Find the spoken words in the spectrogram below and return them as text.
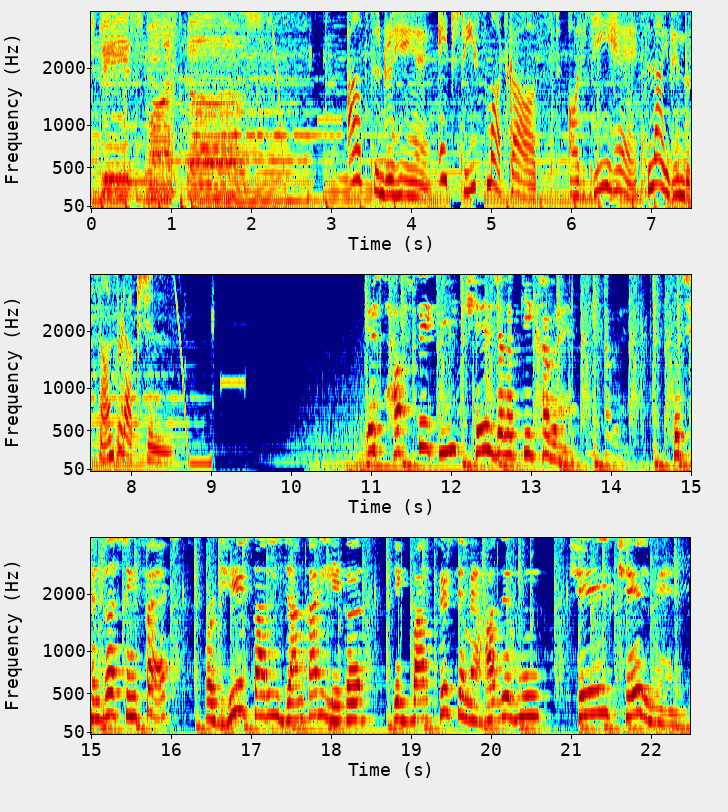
HD कास्ट आप सुन रहे हैं एच डी स्मार्ट कास्ट और ये है लाइव हिंदुस्तान प्रोडक्शन इस हफ़्ते की खेल जगत की खबरें। कुछ इंटरेस्टिंग फैक्ट्स और ढेर सारी जानकारी लेकर एक बार फिर से मैं हाजिर हूँ खेल खेल में।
